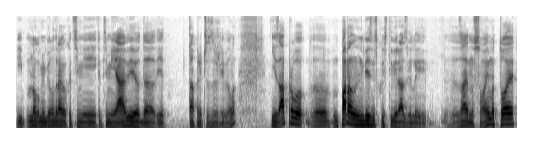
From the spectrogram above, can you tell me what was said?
i mnogo mi je bilo drago kad si mi, kad si mi javio da je ta priča zaživela, je zapravo uh, paralelni biznis koji ste vi razvili uh, zajedno sa ovima, to je uh,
